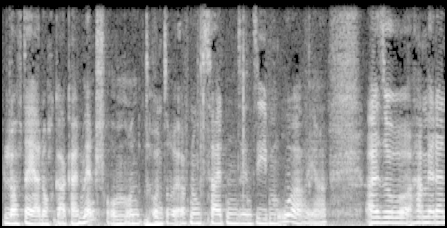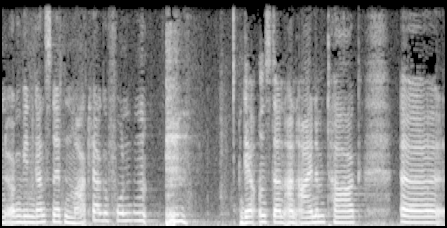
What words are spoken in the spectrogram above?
läuft da ja noch gar kein Mensch rum. Und mhm. unsere Öffnungszeiten sind 7 Uhr. Ja. Also haben wir dann irgendwie einen ganz netten Makler gefunden, der uns dann an einem Tag äh,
